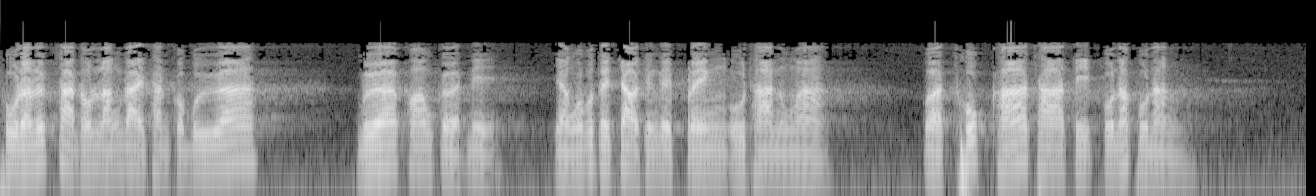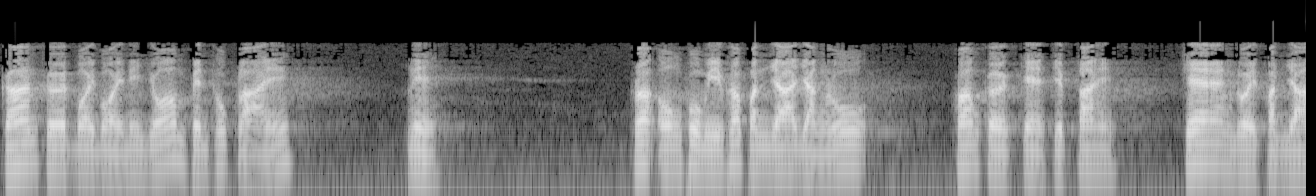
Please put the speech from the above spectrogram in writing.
ผู้ระลึกชาติทนหลังได้ ท่านก็เบื่อ เบื่อความเกิดนี่ อย่างพระพุทธเจ้าจึงได้เปล่งอุทานออกมา ว่าทุกขาชาติปุณปุนัง การเกิดบ่อยๆนี่ย้อมเป็นทุกข์หลาย นี่ พระองค์ผู้มีพระปัญญาอย่างรู้ ความเกิดแก่เจ็บตายแจ้งด้วยปัญญา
